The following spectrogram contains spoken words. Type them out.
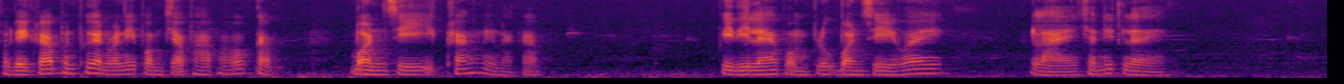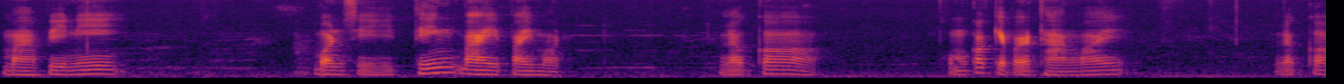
สวัสดีครับเพื่อนๆ วันนี้ผมจะพามาพบกับบอนซีอีกครั้งหนึ่งนะครับ ปีที่แล้วผมปลูกบอนซีไว้หลายชนิดเลย มาปีนี้บอนซีทิ้งใบไปหมด แล้วก็ผมก็เก็บกระถางไว้ แล้วก็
